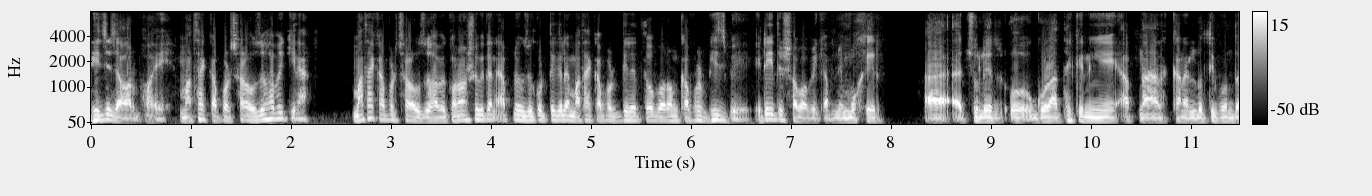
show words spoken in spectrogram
ভিজে যাওয়ার ভয়ে। মাথায় কাপড় ছাড়া উজু হবে কিনা? মাথায় কাপড় ছাড়া উজু হবে, কোনো অসুবিধা নেই। আপনি উজু করতে গেলে মাথায় কাপড় দিলে তো বরং কাপড় ভিজবে। এটাই তো স্বাভাবিক, আপনি মুখের চুলের গোড়া থেকে নিয়ে আপনার কানের লতি পর্যন্ত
